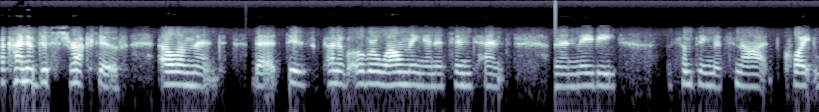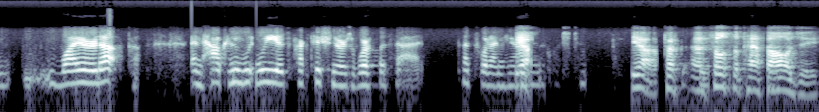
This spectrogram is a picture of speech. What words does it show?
a kind of destructive element that is kind of overwhelming in its intent, and then maybe something that's not quite wired up. And how can we, we as practitioners work with that? That's what I'm hearing yeah. in the question. Yeah, uh, social pathology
